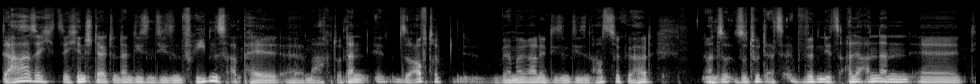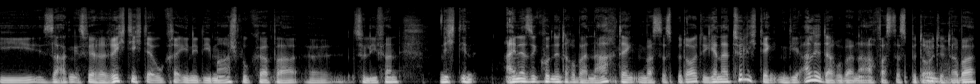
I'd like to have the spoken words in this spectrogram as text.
da sich, sich hinstellt und dann diesen, diesen Friedensappell äh, macht und dann äh, so auftritt, wir haben ja gerade diesen, diesen Auszug gehört, und so, so tut, als würden jetzt alle anderen, äh, die sagen, es wäre richtig, der Ukraine die Marschflugkörper äh, zu liefern, nicht in einer Sekunde darüber nachdenken, was das bedeutet. Ja, natürlich denken die alle darüber nach, was das bedeutet. Mhm. Aber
